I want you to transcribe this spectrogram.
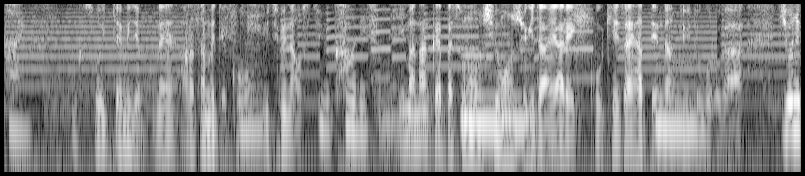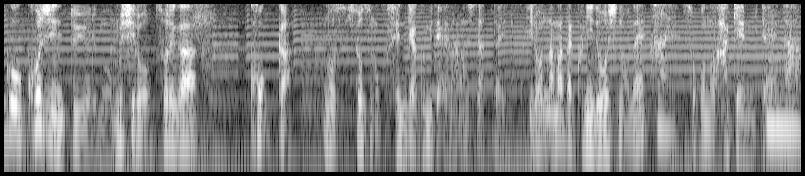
はい、なんかそういった意味でもね改めてこう見つめ直すというかそうですね、今なんかやっぱりその資本主義だやれこう経済発展だというところが非常にこう個人というよりもむしろそれが国家の一つの戦略みたいな話だったりとかいろんなまた国同士のね、はい、そこの覇権みたいな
